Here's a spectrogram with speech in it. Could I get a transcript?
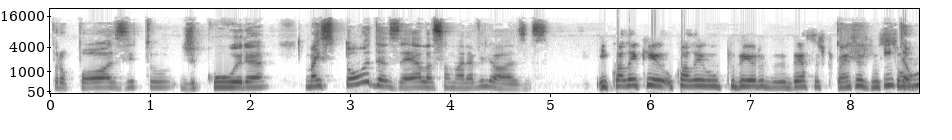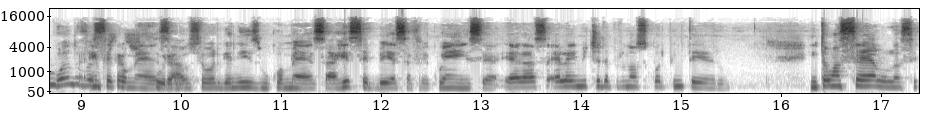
propósito de cura, mas todas elas são maravilhosas. E qual é, que é, qual é o poder dessas frequências do então, som? Então, quando você começa, o seu organismo começa a receber essa frequência, ela, ela é emitida para o nosso corpo inteiro. Então, as células se,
